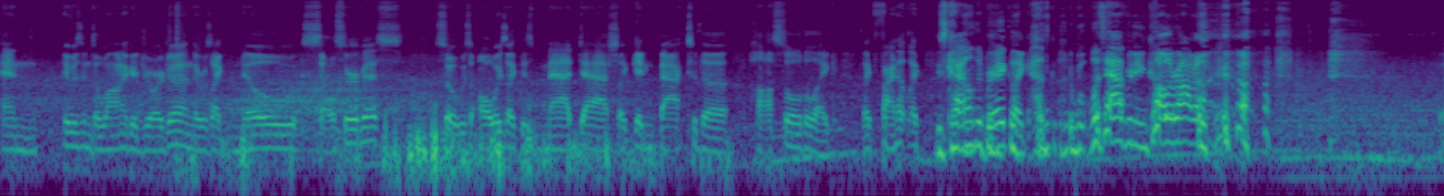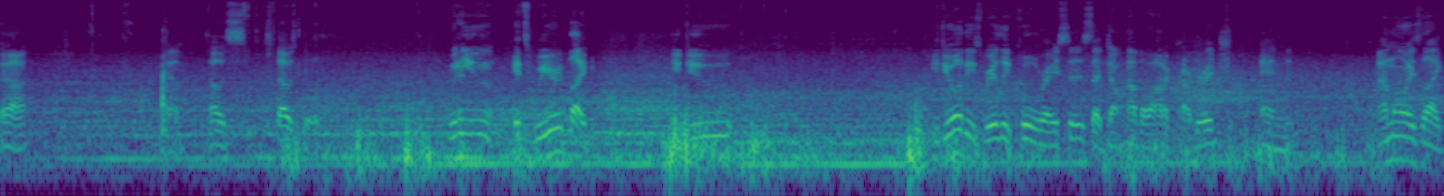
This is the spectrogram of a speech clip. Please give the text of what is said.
and it was in Dahlonega, Georgia, and there was like no cell service, so it was always like this mad dash, like getting back to the hostel to like like find out like is Kyle on the break? Like how's, what's happening in Colorado? Yeah. Yeah, that was that was cool. When you it's weird like you do you do all these really cool races that don't have a lot of coverage and I'm always like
